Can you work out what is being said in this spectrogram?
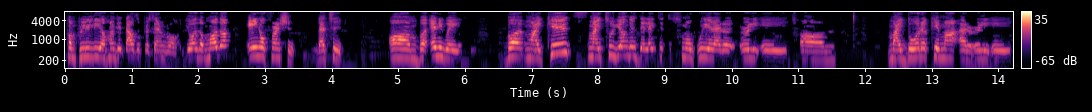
completely a hundred thousand percent wrong. You're the mother, ain't no friendship. That's it. Um, but anyway, but my kids, my two youngest, they like to smoke weed at an early age. Um, my daughter came out at an early age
